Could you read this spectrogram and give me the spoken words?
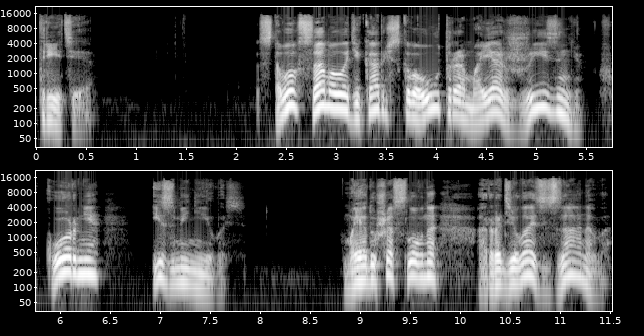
третья. С того самого декабрьского утра моя жизнь в корне изменилась. Моя душа словно родилась заново.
